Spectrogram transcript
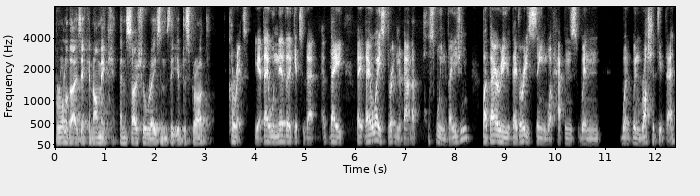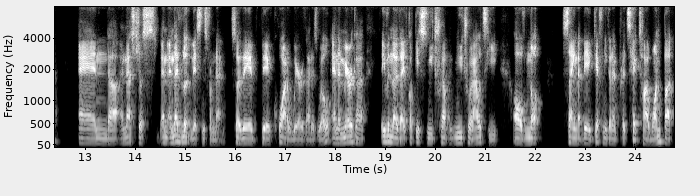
for all of those economic and social reasons that you've described. Correct. Yeah, they will never get to that. They they, they always threaten about a possible invasion, but they already they've already seen what happens when when when Russia did that, and uh, and that's just and, and they've learned lessons from that. So they're they're quite aware of that as well. And America, even though they've got this neutral neutrality of not saying that they're definitely going to protect Taiwan, but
